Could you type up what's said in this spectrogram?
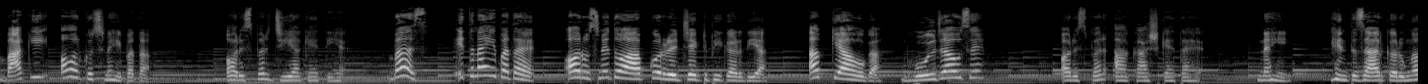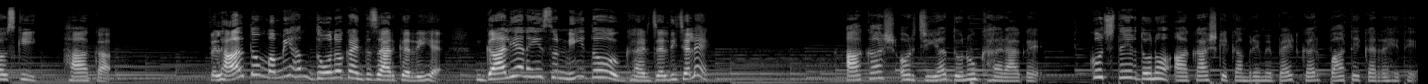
बाकी और कुछ नहीं पता। और इस पर जिया कहती है, बस इतना ही पता है, और उसने तो आपको रिजेक्ट भी कर दिया। अब क्या होगा, भूल जाओ उसे। और इस पर आकाश कहता है, नहीं, इंतज़ार करूँगा उसकी हाँ का। फ़िलहाल तो मम्मी हम दोनों का इंतज़ार कर रही है। गालियाँ नहीं सुननी तो घर जल्दी चले। आकाश और जिया दोनों घर आ गए। कुछ देर दोनों आकाश के कमरे में बैठकर बातें कर रहे थे।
